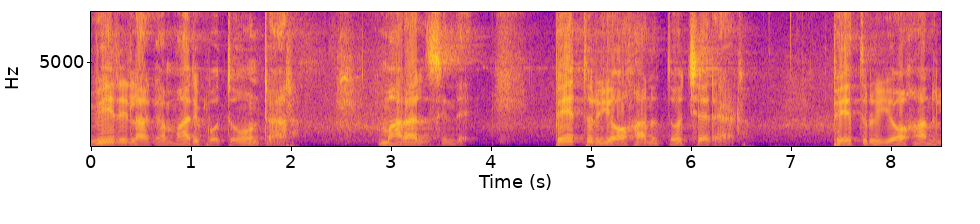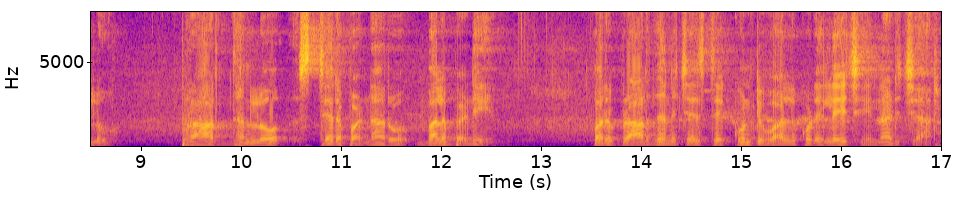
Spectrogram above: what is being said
వీరిలాగా మారిపోతూ ఉంటారు. మారాల్సిందే. పేతురు యోహానుతో చేరాడు. పేతురు యోహానులు ప్రార్థనలో స్థిరపడ్డారు బలపడి. వారు ప్రార్థన చేస్తే కుంటి వాళ్ళు కూడా లేచి నడిచారు.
